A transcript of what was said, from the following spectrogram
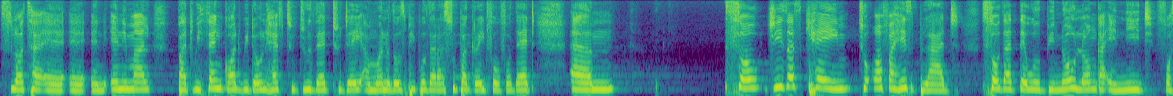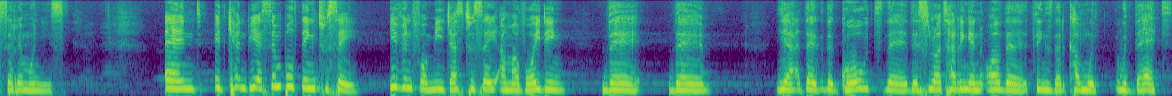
slaughter a, a, an animal. But we thank God we don't have to do that today. I'm one of those people that are super grateful for that. Um, so Jesus came to offer his blood so that there will be no longer a need for ceremonies. And it can be a simple thing to say, even for me, just to say I'm avoiding the the yeah, the, the goats, the, the slaughtering, and all the things that come with, with that.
